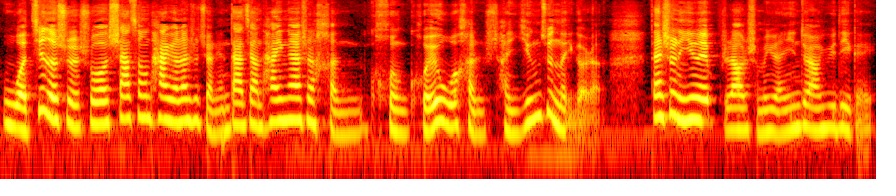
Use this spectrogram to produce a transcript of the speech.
我记得是说沙僧他原来是卷帘大将，他应该是很很魁梧、很很英俊的一个人，但是呢，因为不知道是什么原因，就让玉帝给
